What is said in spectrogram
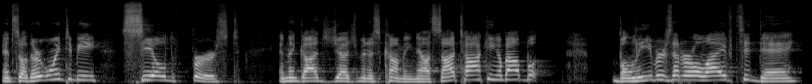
And so they're going to be sealed first, and then God's judgment is coming. Now, it's not talking about believers that are alive today,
